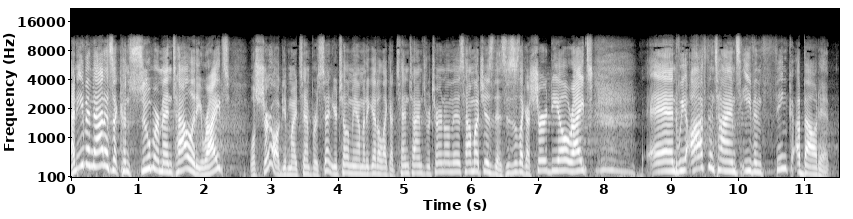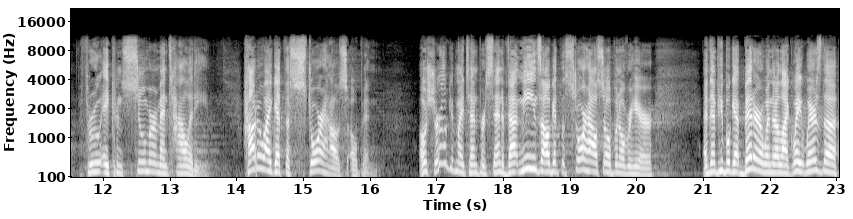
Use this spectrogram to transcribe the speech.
And even that is a consumer mentality, right? Well, sure, I'll give my 10%. You're telling me I'm gonna get a, like a 10 times return on this? How much is this? This is like a sure deal, right? And we oftentimes even think about it through a consumer mentality. How do I get the storehouse open? Oh, sure, I'll give my 10%. If that means I'll get the storehouse open over here. And then people get bitter when they're like, wait, where's the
